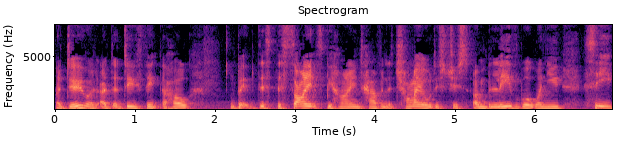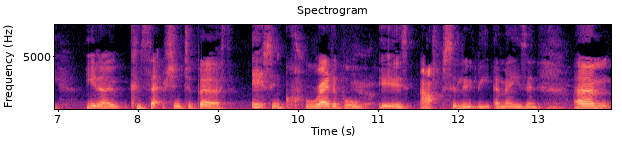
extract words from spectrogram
I do. I, I do think the whole. But this the science behind having a child is just unbelievable. When you see, you know, conception to birth, it's incredible. Yeah. It is absolutely amazing. Um,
